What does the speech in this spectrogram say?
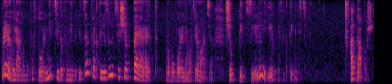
при регулярному повторенні ці дофамінові центри активізуються ще перед проговоренням афірмації, що підсилює їх ефективність. А також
